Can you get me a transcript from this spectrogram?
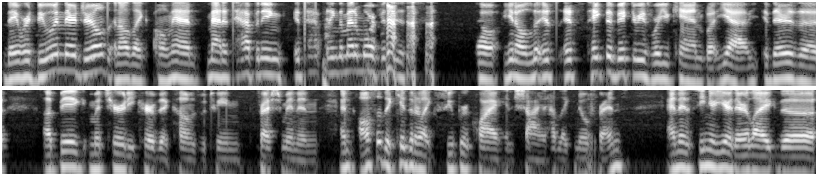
They were doing their drills, and I was like, "Oh man, man, it's happening! It's happening! The metamorphosis." so you know, it's it's take the victories where you can, but yeah, there is a a big maturity curve that comes between freshmen and and also the kids that are like super quiet and shy and have like no mm. friends and then senior year they're like the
